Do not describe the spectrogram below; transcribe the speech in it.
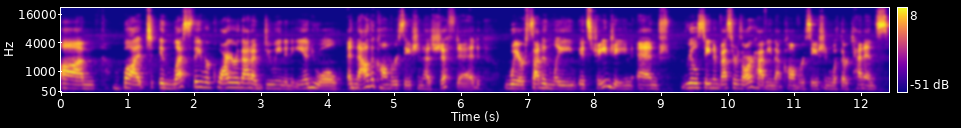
Um, but unless they require that, I'm doing an annual. And now the conversation has shifted where suddenly it's changing and real estate investors are having that conversation with their tenants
